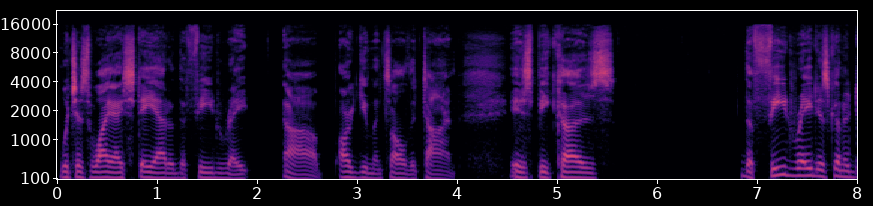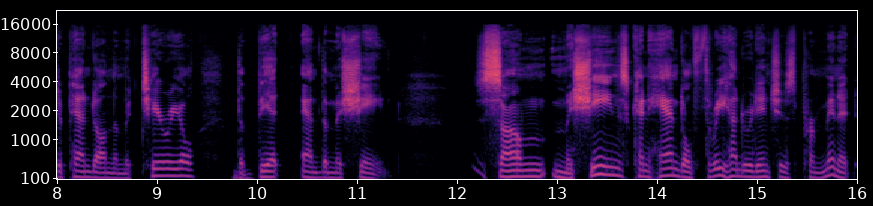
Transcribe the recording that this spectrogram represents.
which is why I stay out of the feed rate uh, arguments all the time, is because the feed rate is going to depend on the material, the bit, and the machine. Some machines can handle 300 inches per minute,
